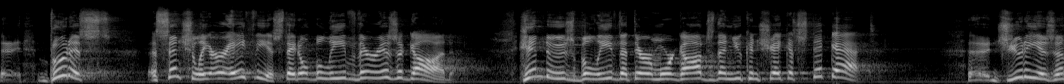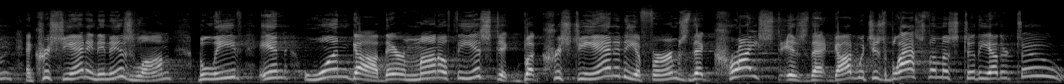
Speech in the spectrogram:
Eh, Buddhists essentially are atheists, they don't believe there is a God. Hindus believe that there are more gods than you can shake a stick at. Uh, Judaism and Christianity and Islam believe in one God. They are monotheistic, but Christianity affirms that Christ is that God, which is blasphemous to the other two.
